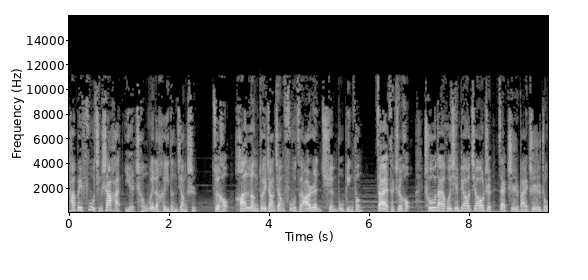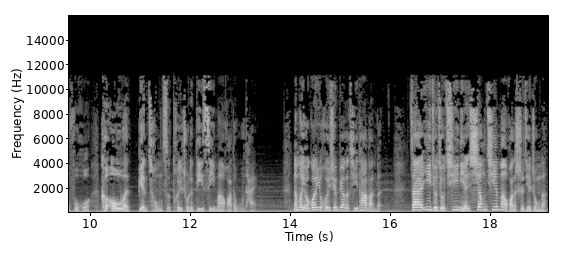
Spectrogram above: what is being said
他被父亲杀害，也成为了黑灯僵尸。最后，寒冷队长将父子二人全部冰封。在此之后，初代回旋镖胶质在至白之日中复活，可欧文便从此退出了 DC 漫画的舞台。那么，有关于回旋镖的其他版本，在一九九七年相切漫画的世界中呢？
